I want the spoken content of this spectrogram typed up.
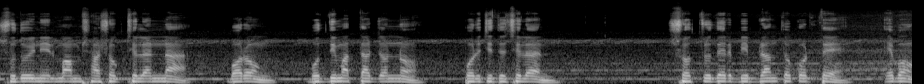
শুধুই নির্মম শাসক ছিলেন না, বরং বুদ্ধিমত্তার জন্য পরিচিত ছিলেন। শত্রুদের বিভ্রান্ত করতে এবং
